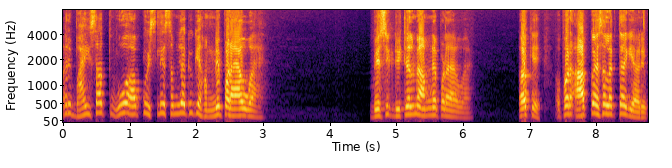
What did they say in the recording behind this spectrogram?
अरे भाई साहब वो आपको इसलिए समझा क्योंकि हमने पढ़ाया हुआ है। बेसिक डिटेल में हमने पढ़ाया हुआ है। ओके पर आपको ऐसा लगता है कि अरे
